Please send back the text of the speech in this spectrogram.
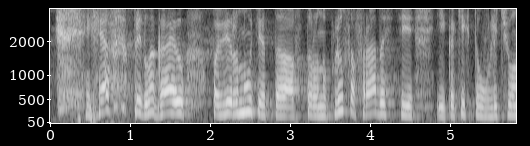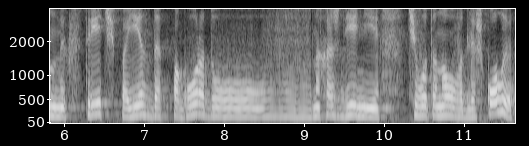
Я предлагаю повернуть это в сторону плюсов, радости и каких-то увлеченных встреч, поездок по городу, в нахождении чего-то нового для школы,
